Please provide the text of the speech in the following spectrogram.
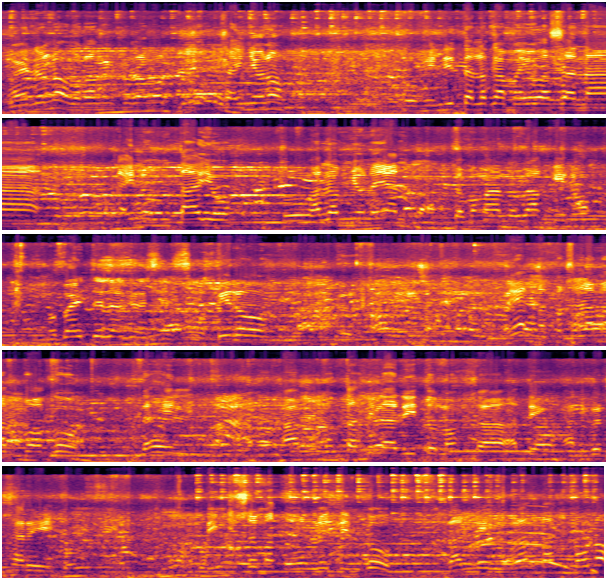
Ngayon no, maraming salamat po sa inyo no. So hindi talaga maiwasan na makainom tayo. So alam nyo na yan sa mga lalaki no. Mabait talaga siya. So, pero ayan, nagpasalamat po ako dahil uh, pumunta sila dito no sa ating anniversary. Thank you so much ulitin ko. Dahil lang po no.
